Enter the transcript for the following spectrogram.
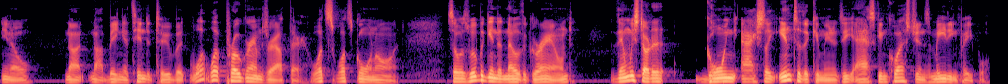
you know not not being attended to. But what what programs are out there? What's what's going on? So as we begin to know the ground, then we started going actually into the community, asking questions, meeting people.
